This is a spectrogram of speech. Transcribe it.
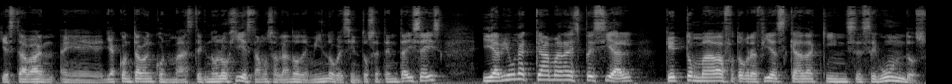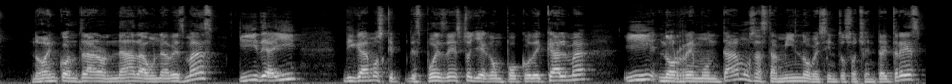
ya estaban, eh, ya contaban con más tecnología, estamos hablando de 1976, y había una cámara especial que tomaba fotografías cada 15 segundos. No encontraron nada una vez más y de ahí digamos que después de esto llega un poco de calma y nos remontamos hasta 1983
